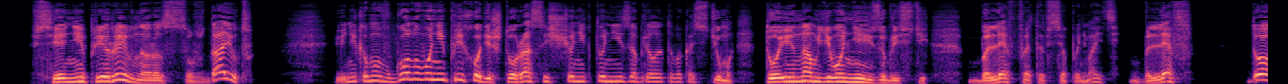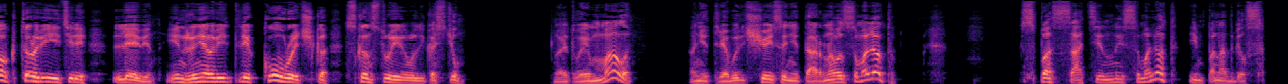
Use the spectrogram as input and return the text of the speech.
— Все непрерывно рассуждают, и никому в голову не приходит, что раз еще никто не изобрел этого костюма, то и нам его не изобрести. Блеф это все, понимаете? Блеф. Доктор, видите ли, Левин, инженер, видите ли, Курочка сконструировали костюм. Но этого им мало. Они требуют еще и санитарного самолета. Спасательный самолет им понадобился.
